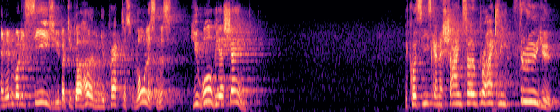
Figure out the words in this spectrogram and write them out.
and everybody sees you, but you go home and you practice lawlessness, you will be ashamed. Because he's going to shine so brightly through you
